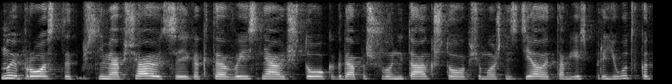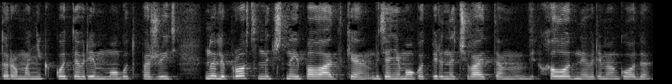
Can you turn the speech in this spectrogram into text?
ну и просто с ними общаются и как-то выясняют, что, когда пошло не так, что вообще можно сделать. Там есть приют, в котором они какое-то время могут пожить, ну или просто ночные палатки, где они могут переночевать там в холодное время года.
